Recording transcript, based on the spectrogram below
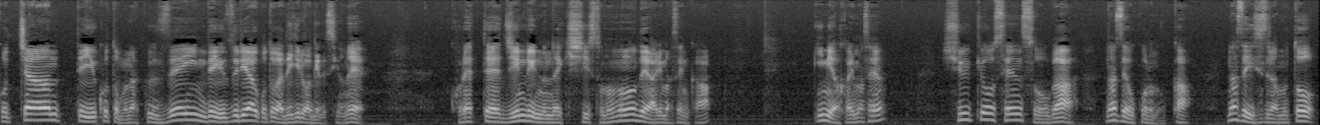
ごっちゃんっていうこともなく全員で譲り合うことができるわけですよね。これって人類の歴史そのものでありませんか？意味わかりません？宗教戦争がなぜ起こるのか？なぜイスラムと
